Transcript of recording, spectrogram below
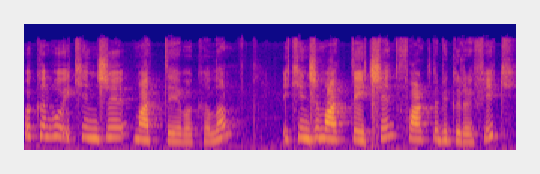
Bakın bu ikinci maddeye bakalım. İkinci madde için farklı bir grafik.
